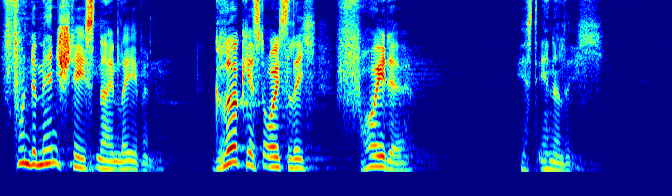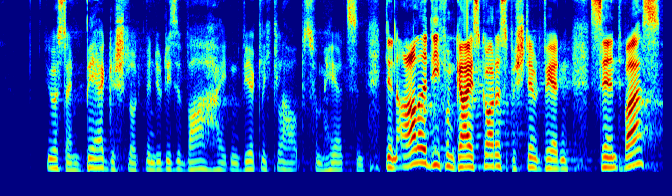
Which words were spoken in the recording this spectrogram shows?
Fundament stehst in deinem Leben. Glück ist äußerlich, Freude ist innerlich. Du hast einen Berg geschluckt, wenn du diese Wahrheiten wirklich glaubst vom Herzen. Denn alle, die vom Geist Gottes bestimmt werden, sind was?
